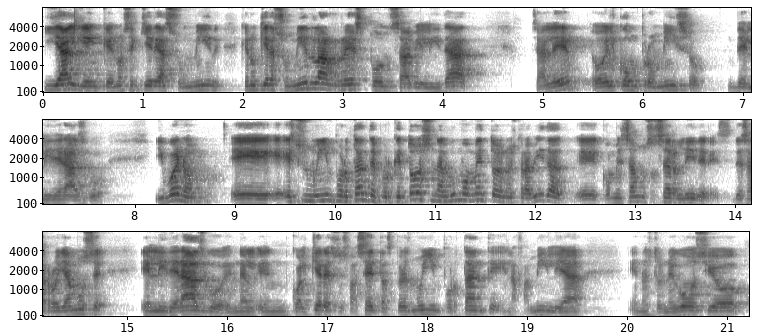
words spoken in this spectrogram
y alguien que no se quiere asumir, que no quiere asumir la responsabilidad, ¿sale? O el compromiso de liderazgo. Y bueno, eh, esto es muy importante porque todos en algún momento de nuestra vida eh, comenzamos a ser líderes, desarrollamos eh, el liderazgo en, en cualquiera de sus facetas, pero es muy importante en la familia, en nuestro negocio,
